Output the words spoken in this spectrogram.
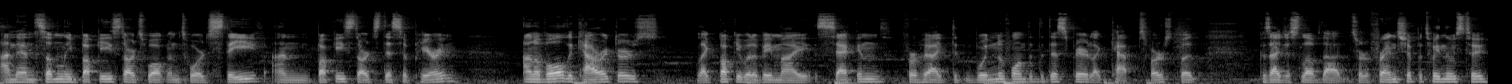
And then suddenly Bucky starts walking towards Steve, and Bucky starts disappearing. And of all the characters, like Bucky would have been my second for who I did, wouldn't have wanted to disappear, like Cap's first, but because I just love that sort of friendship between those two.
